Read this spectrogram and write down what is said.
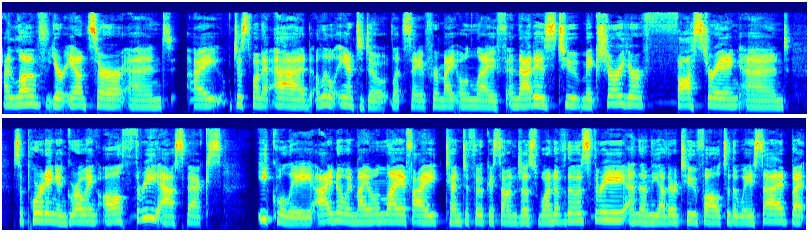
I love your answer. And I just want to add a little antidote, let's say, for my own life. And that is to make sure you're fostering and supporting and growing all three aspects equally. I know in my own life, I tend to focus on just one of those three and then the other two fall to the wayside. But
